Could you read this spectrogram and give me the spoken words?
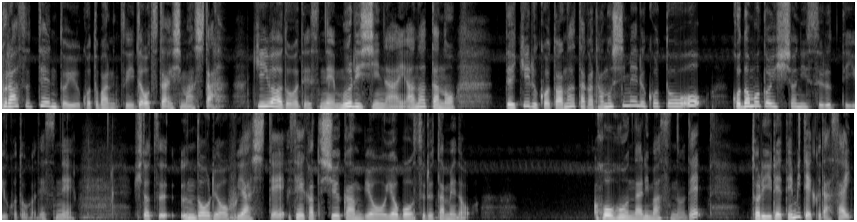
プラス10という言葉についてお伝えしましたキーワードはですね無理しないあなたのできることあなたが楽しめることを子供と一緒にするっていうことがですね一つ運動量を増やして生活習慣病を予防するための方法になりますので取り入れてみてください。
